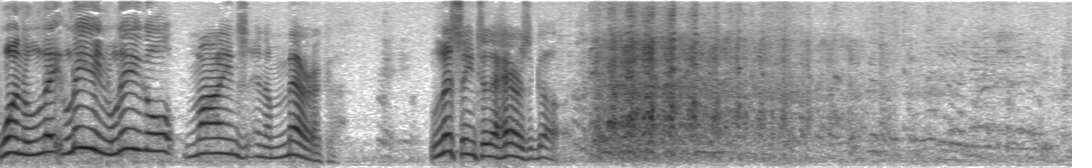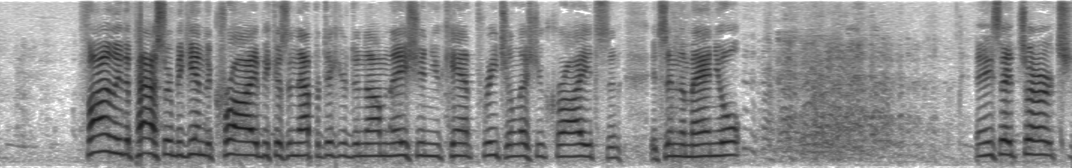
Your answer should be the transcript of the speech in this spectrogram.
one leading legal minds in America, listening to the hairs of God. Finally, the pastor began to cry because in that particular denomination, you can't preach unless you cry. It's in, it's in the manual. and he said, Church,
